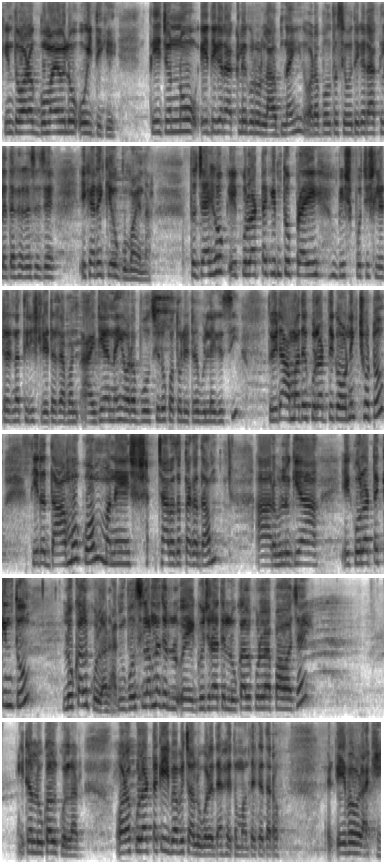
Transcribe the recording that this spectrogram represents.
কিন্তু ওরা ঘুমায় হলো ওই দিকে তো এই জন্য এদিকে রাখলে কোনো লাভ নাই। ওরা বলতেছে ওইদিকে রাখলে দেখা গেছে যে এখানে কেউ ঘুমায় না। তো যাই হোক, এই কুলারটা কিন্তু প্রায় বিশ পঁচিশ লিটার না তিরিশ লিটার আমার আইডিয়া নাই। ওরা বলছিল, কত লিটার বলে গেছি? তো এটা আমাদের কুলার থেকে অনেক ছোট। তো এটা দামও কম মানে চার হাজার টাকা দাম। আর হলো গিয়া, এই কুলারটা কিন্তু লোকাল কুলার আমি বলছিলাম না যে এই গুজরাতে লোকাল কুলার পাওয়া যায়? এটা লোকাল কুলার ওরা কুলারটাকে এইভাবে চালু করে দেখায় তোমাদেরকে তারাও এইভাবে রাখে।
